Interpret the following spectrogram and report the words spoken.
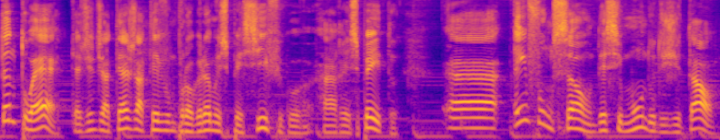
tanto é que a gente até já teve um programa específico a respeito. é, em função desse mundo digital,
